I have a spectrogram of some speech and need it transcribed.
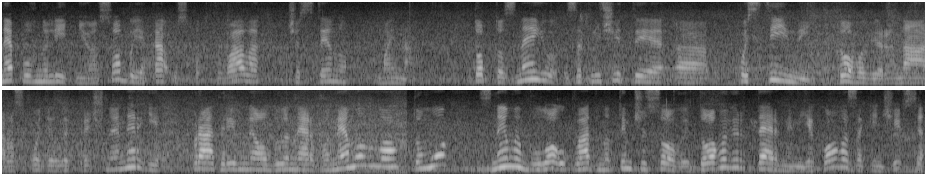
неповнолітньої особи, яка успадкувала частину майна. Тобто з нею заключити е, постійний договір на розподіл електричної енергії ПРАТ Рівнеобленерго не могло, тому з ними було укладено тимчасовий договір, термін якого закінчився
